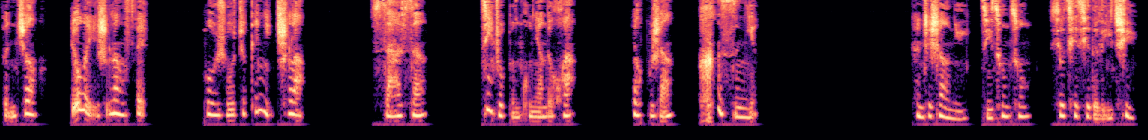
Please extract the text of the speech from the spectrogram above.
反正丢了也是浪费，不如就给你吃了。三阿三，记住本姑娘的话，要不然恨死你！”看着少女急匆匆。羞怯怯的离去，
